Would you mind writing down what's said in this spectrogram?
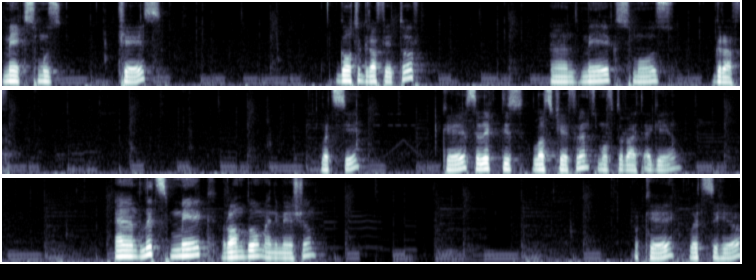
Make smooth case. Go to graph editor and make smooth graph let's see. Okay select this last keyframes move to right again. And let's make random animation. Okay let's see here.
